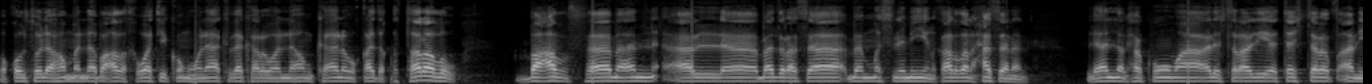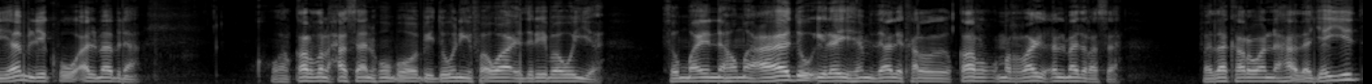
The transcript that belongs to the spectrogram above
وقلت لهم أن بعض أخوتكم هناك ذكروا أنهم كانوا قد اقترضوا بعض ثمن المدرسة من مسلمين قرضا حسنا لأن الحكومة الإسرائيلية تشترط أن يملكوا المبنى. والقرض الحسن هو بدون فوائد ربوية ثم إنهم عادوا إليهم ذلك القرض من ريع المدرسة. فذكروا أن هذا جيد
